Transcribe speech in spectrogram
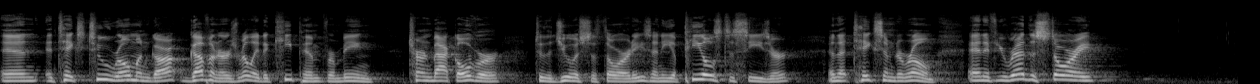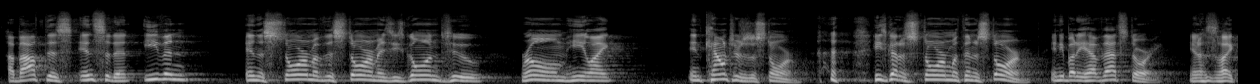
And it takes two Roman governors really to keep him from being turned back over to the Jewish authorities. And he appeals to Caesar, and that takes him to Rome. And if you read the story about this incident, even in the storm of the storm, as he's going to Rome, he like encounters a storm. he's got a storm within a storm. Anybody have that story? You know, it's like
